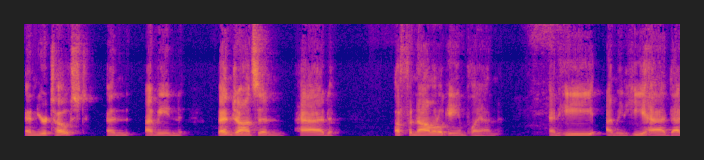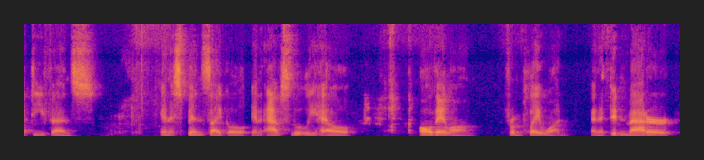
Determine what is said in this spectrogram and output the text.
and you're toast. And I mean, Ben Johnson had a phenomenal game plan, and he, I mean, he had that defense in a spin cycle in absolutely hell all day long from play one. And it didn't matter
